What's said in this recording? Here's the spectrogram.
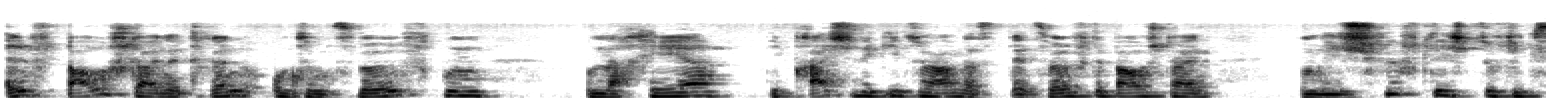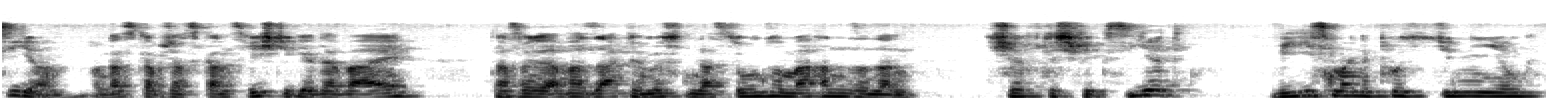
elf Bausteine drin, um zum zwölften, um nachher die Preisstrategie zu haben, dass der zwölfte Baustein um die schriftlich zu fixieren. Und das glaube ich das ganz Wichtige dabei, dass man nicht einfach sagt, wir müssten das so und so machen, sondern schriftlich fixiert. Wie ist meine Positionierung?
